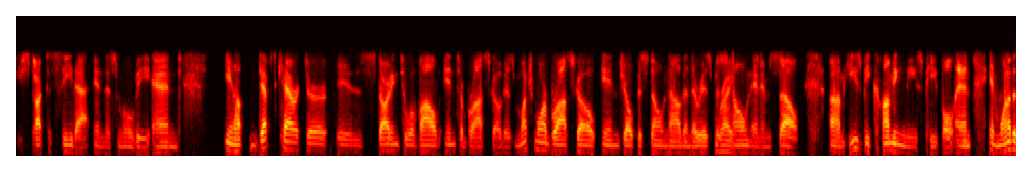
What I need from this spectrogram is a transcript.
You start to see that in this movie, and you know, Depp's character is starting to evolve into Brasco. There's much more Brasco in Joe Pistone now than there is Pistone right. in himself. Um, he's becoming these people, and in one of the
